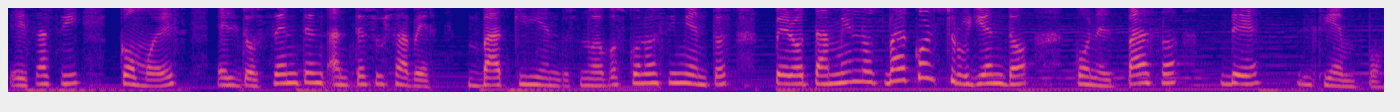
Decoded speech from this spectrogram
Es así como es el docente ante su saber. Va adquiriendo nuevos conocimientos, pero también los va construyendo con el paso del tiempo.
